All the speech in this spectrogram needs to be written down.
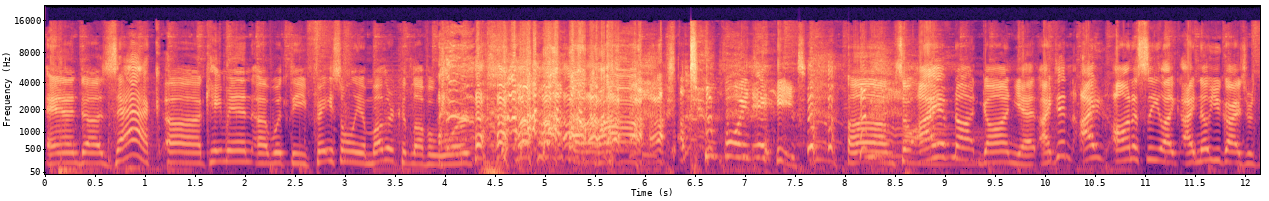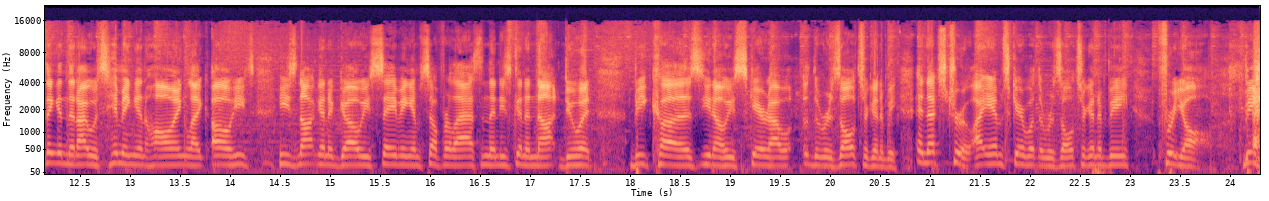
And uh, Zach uh, came in uh, with the Face Only a Mother Could Love Award. 2.8. Um, so I have not gone yet. I didn't. I honestly like. I know you guys were thinking that I was hemming and hawing, like, oh, he's he's not gonna go. He's saving himself for last, and then he's gonna not do it because you know he's scared how the results are gonna be. And that's true. I am scared what the results are gonna be for y'all because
